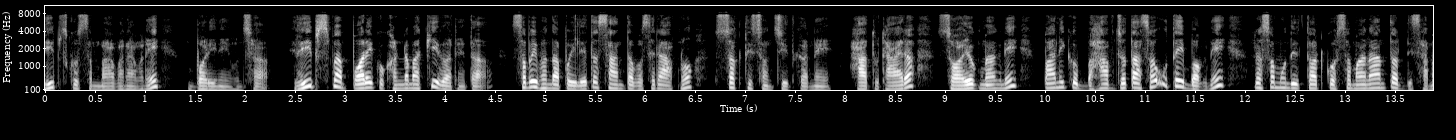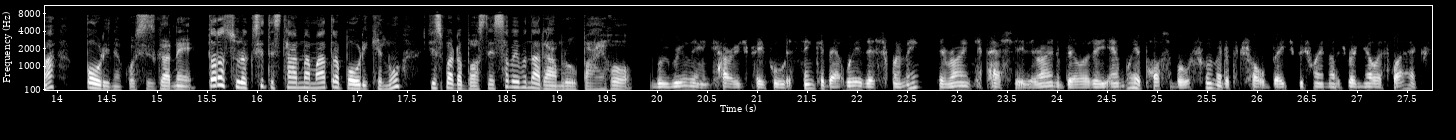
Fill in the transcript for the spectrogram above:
रिप्सको सम्भावना भने बढी नै हुन्छ। रिप्समा परेको खण्डमा के गर्ने त? सबैभन्दा पहिले त शान्त बसेर आफ्नो शक्ति सञ्चित गर्ने। हात उठाएर सहयोग माग्ने पानीको भाव जता छ उतै बग्ने र समुद्री तटको समानान्तर दिशामा पौडिन कोसिस गर्ने तर सुरक्षित स्थानमा मात्र पौडी खेल्नु यसबाट बस्ने सबैभन्दा राम्रो उपाय हो We really encourage people to think about where they're swimming, their own capacity, their own ability, and where possible, swim at a patrol beach between those red and yellow flags.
